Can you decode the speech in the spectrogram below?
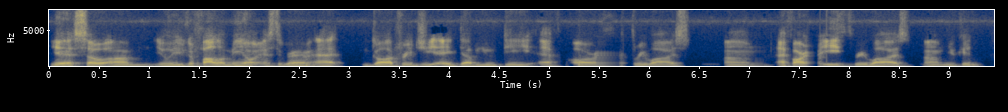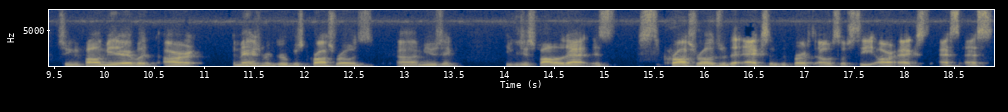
Yeah, so um, you you can follow me on Instagram at Godfrey G A W D F R three Ys um, F R E three Ys. Um, you can so you can follow me there. But our the management group is Crossroads uh, Music. You can just follow that. It's Crossroads with the X is the first O. So C R X S S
